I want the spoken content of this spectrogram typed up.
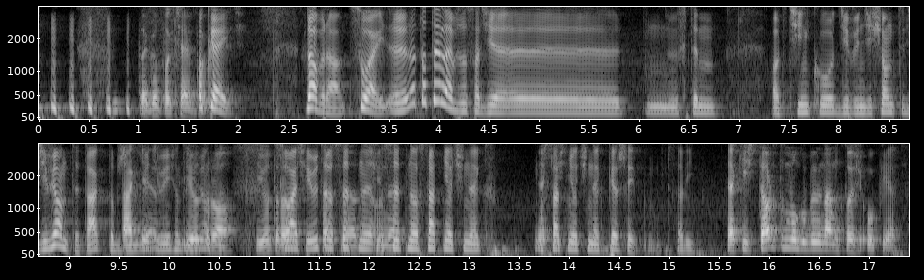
tego, co chciałem Okej. powiedzieć. Dobra, słuchaj, y, no to tyle w zasadzie y, w tym odcinku 99, tak? Dobrze Tak jest. 99. Jutro, jutro, Słuchajcie, jutro setny, odcinek. setny ostatni odcinek, Jakiś- ostatni odcinek pierwszej serii. Jakiś tort mógłby nam ktoś upiec.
